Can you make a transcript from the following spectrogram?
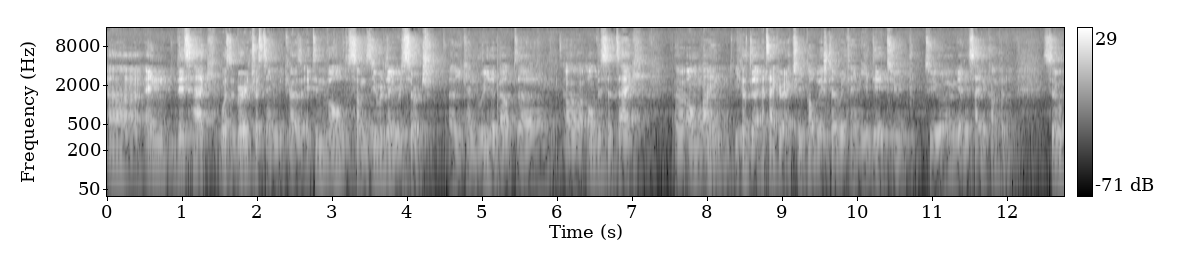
uh, and this hack was very interesting because it involved some zero-day research. Uh, you can read about uh, all this attack online because the attacker actually published everything he did to to get inside the company. So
